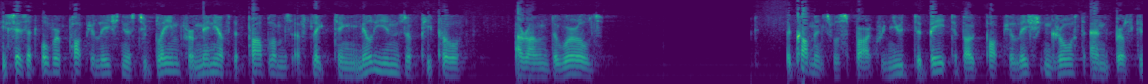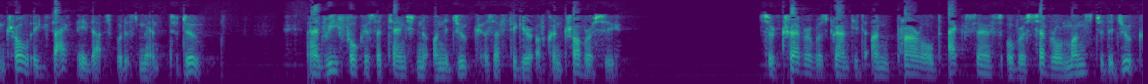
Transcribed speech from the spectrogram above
He says that overpopulation is to blame for many of the problems afflicting millions of people around the world. The comments will spark renewed debate about population growth and birth control. Exactly that's what it's meant to do. And refocus attention on the Duke as a figure of controversy. Sir Trevor was granted unparalleled access over several months to the Duke,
